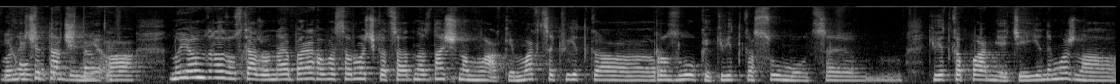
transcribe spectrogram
Вони читабельні. А, ну я вам зразу скажу, берегова сорочка це однозначно маки. Мак це квітка розлуки, квітка суму, це квітка пам'яті. Її не можна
